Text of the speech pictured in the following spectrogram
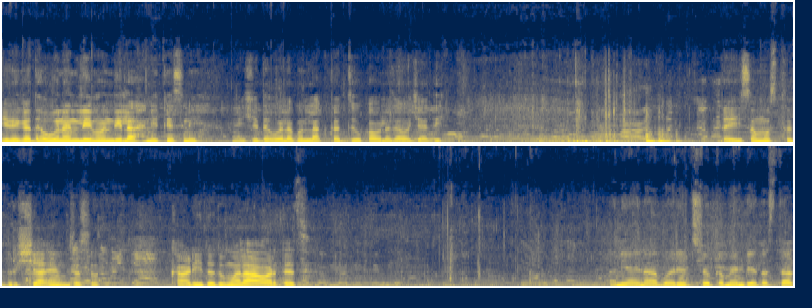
इथे का धवून आणली मंदीला नितेशनी. अशी धवायला पण लागतात जोकावला जावाच्या आधी. तर असं मस्त दृश्य आहे आमचं खाडी तर तुम्हाला आवडतंच. आणि आहे ना बरेचसे कमेंट येत असतात.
